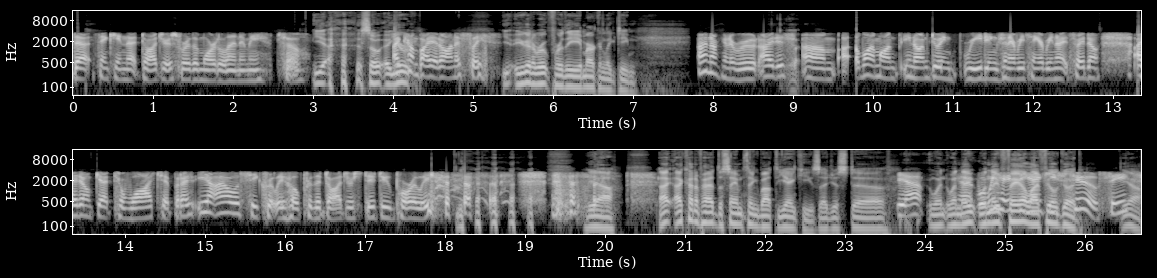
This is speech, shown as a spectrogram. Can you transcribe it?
that thinking that Dodgers were the mortal enemy. So Yeah, so uh, I come by it honestly. you're going to root for the American League team. I'm not going to root. I just um well I'm on you know I'm doing readings and everything every night so I don't I don't get to watch it but I yeah I always secretly hope for the Dodgers to do poorly. yeah, I, I kind of had the same thing about the Yankees. I just uh, Yeah. when when Yeah. they Well, when they fail, the I feel good. Too. See, Yeah.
